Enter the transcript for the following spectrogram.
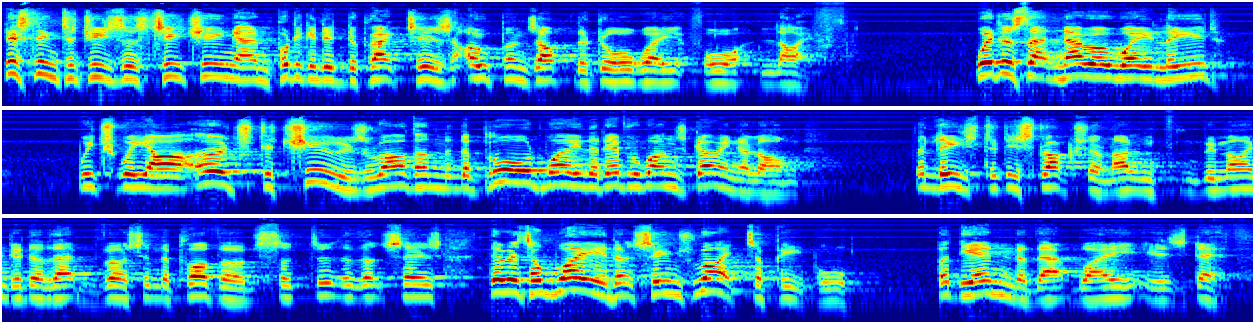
Listening to Jesus' teaching and putting it into practice opens up the doorway for life. Where does that narrow way lead? Which we are urged to choose rather than the broad way that everyone's going along that leads to destruction. I'm reminded of that verse in the Proverbs that says, There is a way that seems right to people, but the end of that way is death.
